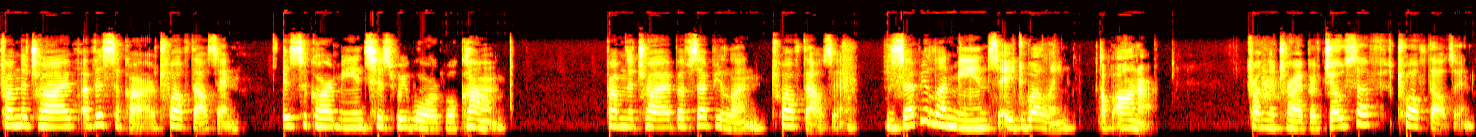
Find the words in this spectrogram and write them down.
From the tribe of Issachar, 12,000. Issachar means his reward will come. From the tribe of Zebulun, 12,000. Zebulun means a dwelling of honor. From the tribe of Joseph, 12,000.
